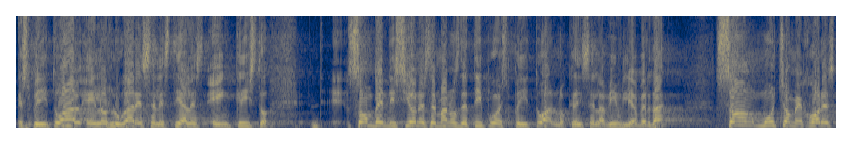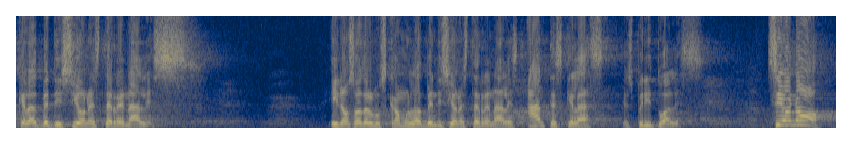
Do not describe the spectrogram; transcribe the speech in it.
espiritual en los lugares celestiales en Cristo. Son bendiciones, hermanos, de tipo espiritual, lo que dice la Biblia, ¿verdad? Son mucho mejores que las bendiciones terrenales. Y nosotros buscamos las bendiciones terrenales antes que las espirituales. ¿Sí o no?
